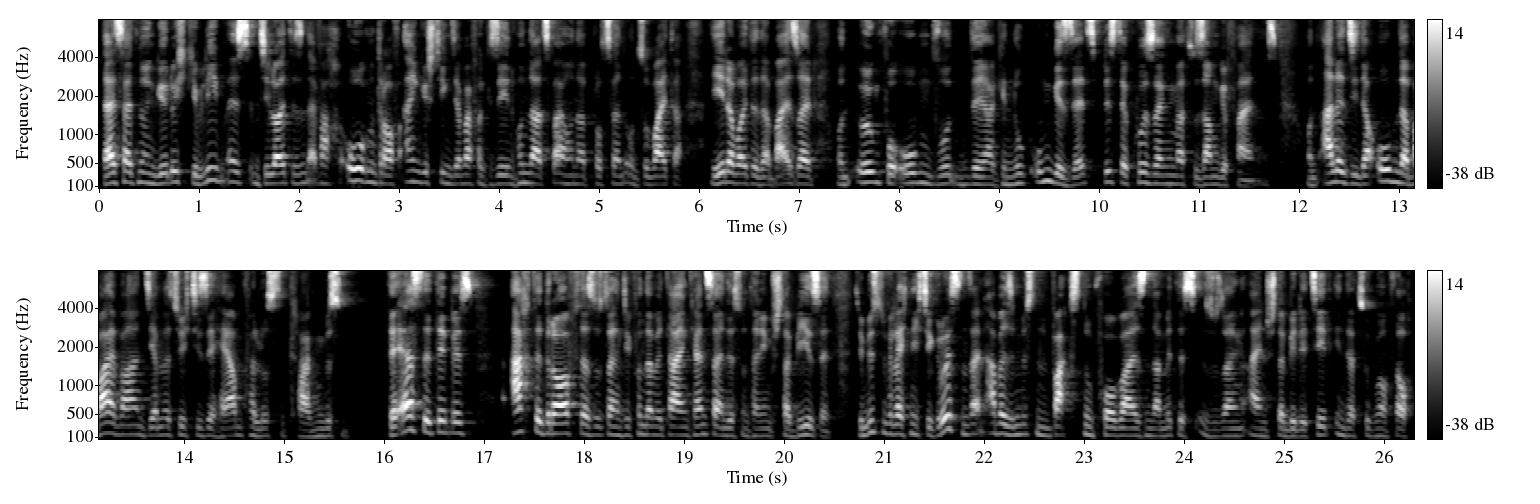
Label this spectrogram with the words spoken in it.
Da es halt nur ein Gerücht geblieben ist, die Leute sind einfach oben drauf eingestiegen, sie haben einfach gesehen 100, 200 Prozent und so weiter. Jeder wollte dabei sein und irgendwo oben wurde ja genug umgesetzt, bis der Kurs sagen wir mal zusammengefallen ist. Und alle, die da oben dabei waren, die haben natürlich diese herben Verluste tragen müssen. Der erste Tipp ist, Achte darauf, dass sozusagen die fundamentalen Kennzahlen des Unternehmens stabil sind. Sie müssen vielleicht nicht die größten sein, aber sie müssen Wachstum vorweisen, damit es sozusagen eine Stabilität in der Zukunft auch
